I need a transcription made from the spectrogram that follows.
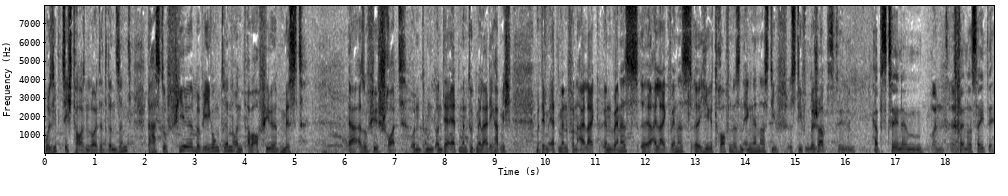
wo 70.000 Leute drin sind. Da hast du viel Bewegung drin und aber auch viel Mist. Ja, also viel Schrott. Und, und, und der Edmund, tut mir leid, ich habe mich mit dem Edmund von I Like in Venice, äh, I Like Venice äh, hier getroffen. Das ist ein Engländer, Steve, Steve Bishop. Ich habe es gesehen im, und, äh, auf deiner Seite.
